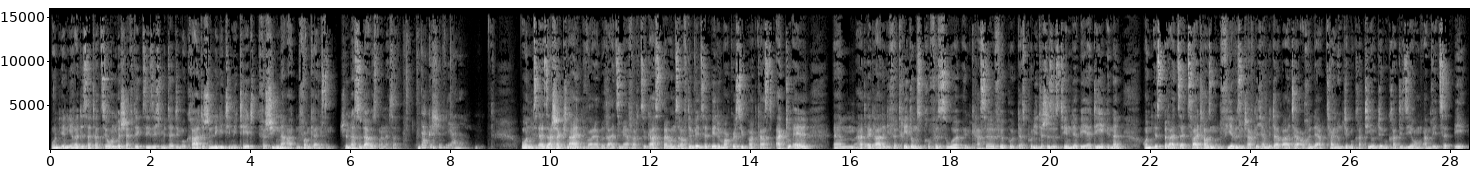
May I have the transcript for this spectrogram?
und in ihrer Dissertation beschäftigt sie sich mit der demokratischen Legitimität verschiedener Arten von Grenzen. Schön, dass du da bist, Vanessa. Dankeschön für die Einladung. Und äh, Sascha Kneip war ja bereits mehrfach zu Gast bei uns auf dem WZB Democracy Podcast. Aktuell ähm, hat er gerade die Vertretungsprofessur in Kassel für das politische System der BRD inne und ist bereits seit 2004 wissenschaftlicher Mitarbeiter auch in der Abteilung Demokratie und Demokratisierung am WZB.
